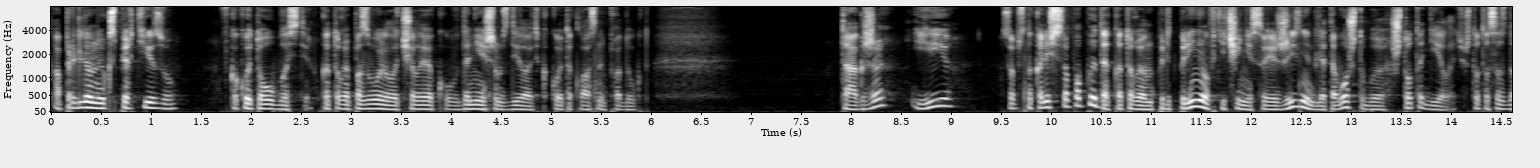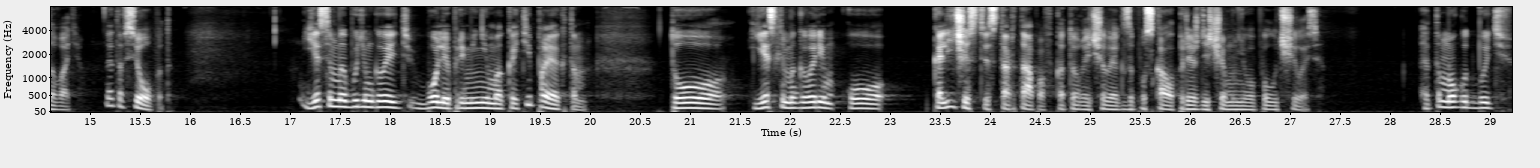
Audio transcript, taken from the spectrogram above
определенную экспертизу в какой-то области, которая позволила человеку в дальнейшем сделать какой-то классный продукт. Также и, собственно, количество попыток, которые он предпринял в течение своей жизни для того, чтобы что-то делать, что-то создавать. Это все опыт. Если мы будем говорить более применимо к IT-проектам, то если мы говорим о количестве стартапов, которые человек запускал, прежде чем у него получилось, это могут быть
